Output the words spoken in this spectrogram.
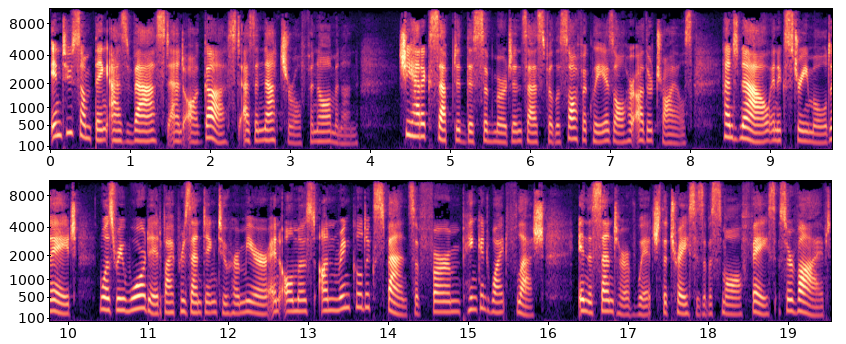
into something as vast and august as a natural phenomenon. She had accepted this submergence as philosophically as all her other trials, and now, in extreme old age, was rewarded by presenting to her mirror an almost unwrinkled expanse of firm pink and white flesh, in the centre of which the traces of a small face survived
